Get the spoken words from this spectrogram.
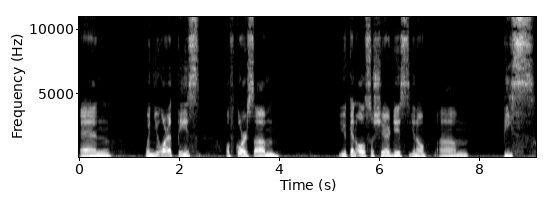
And when you are at peace of course um you can also share this you know um, peace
